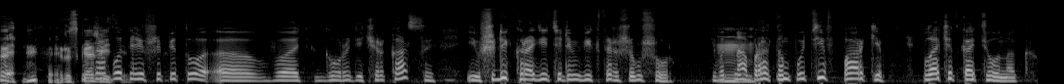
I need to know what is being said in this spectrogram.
Мы Расскажите. работали в Шапито э, в городе Черкассы и шли к родителям Виктора Шамшур. И вот на обратном пути в парке плачет котенок.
